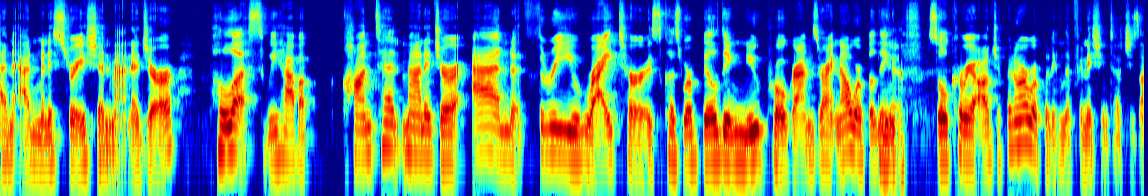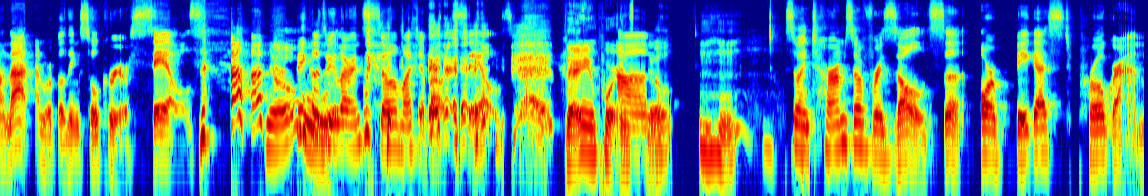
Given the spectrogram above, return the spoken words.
an administration manager. Plus, we have a content manager and three writers because we're building new programs right now. We're building yes. Soul Career Entrepreneur. We're putting the finishing touches on that, and we're building Soul Career Sales because we learned so much about sales. Right? Very important. Um, Mm-hmm. So, in terms of results, uh, our biggest program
